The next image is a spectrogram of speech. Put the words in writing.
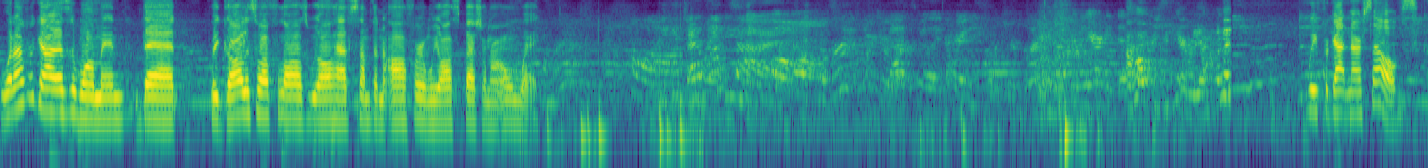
What I forgot as a woman that regardless of our flaws, we all have something to offer and we all special in our own way. We've forgotten ourselves.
